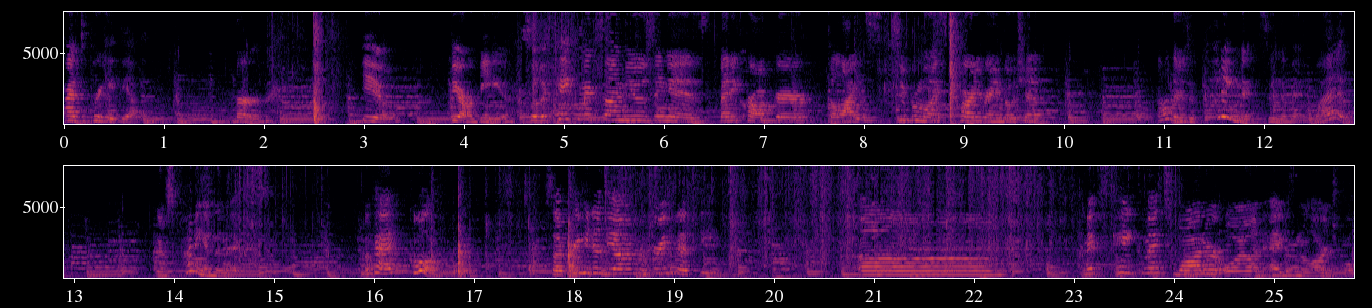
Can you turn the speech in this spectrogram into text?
I have to preheat the oven. Verb. Ew. BRB. So the cake mix I'm using is Betty Crocker, Delights, Super Moist, Party Rainbow Chip. Oh, there's a pudding mix in the mix. What? There's pudding in the mix. Okay, cool. So I preheated the oven for 350. Um, mix cake mix, water, oil, and eggs in a large bowl.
